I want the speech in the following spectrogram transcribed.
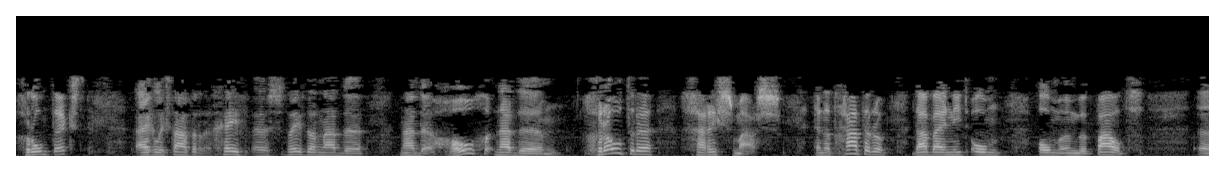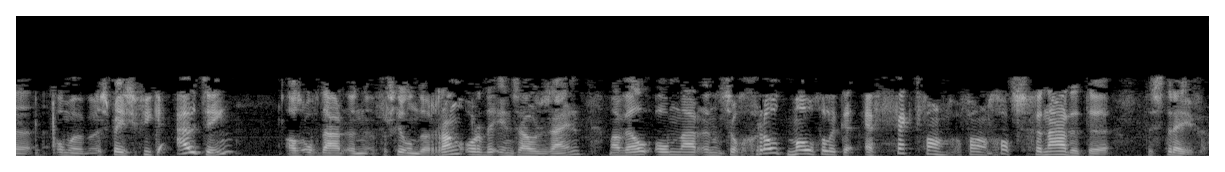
grondtekst. Eigenlijk staat er: geef, uh, streef dan naar de, naar de, hoge, naar de grotere charisma's. En dat gaat er daarbij niet om, om een bepaald, uh, om een specifieke uiting alsof daar een verschillende rangorde in zou zijn, maar wel om naar een zo groot mogelijke effect van, van Gods genade te, te streven.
